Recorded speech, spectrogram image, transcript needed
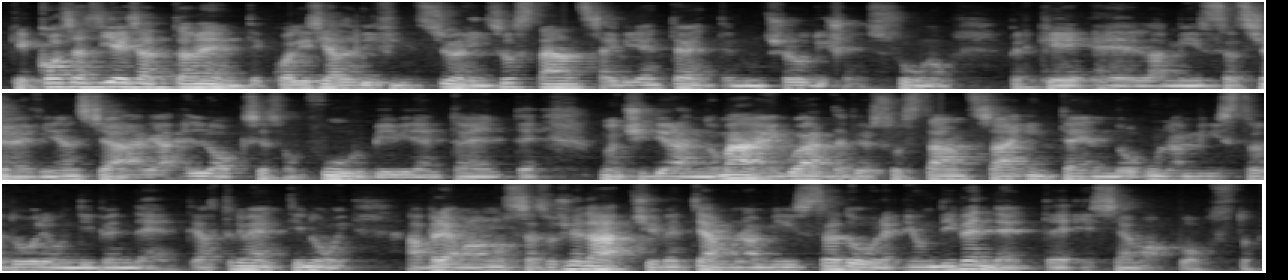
Che cosa sia esattamente, quale sia la definizione di sostanza, evidentemente non ce lo dice nessuno, perché eh, l'amministrazione finanziaria e l'Ocse sono furbi, evidentemente, non ci diranno mai, guarda per sostanza intendo un amministratore o un dipendente, altrimenti noi apriamo la nostra società, ci mettiamo un amministratore e un dipendente e siamo a posto.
